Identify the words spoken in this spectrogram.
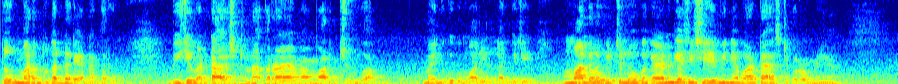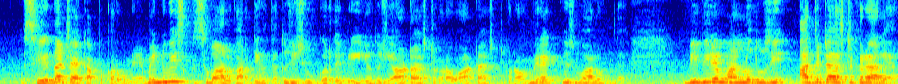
ਤੋ ਮਰਨ ਤੋਂ ਤਾਂ ਡਰਿਆ ਨਾ ਕਰੋ, ਵੀ ਜੇ ਮੈਂ ਟੈਸਟ ਨਾ ਕਰਾਇਆ, ਮੈਂ ਮਰ ਜਾਊਂਗਾ, ਮੈਨੂੰ ਕੋਈ ਬਿਮਾਰੀ ਨਾ ਲੱਗ ਜੇ। ਮੰਨ ਲਓ ਵਿੱਚ ਲੋਕ ਕਹਿਣਗੇ, ਅਸੀਂ 6 ਮਹੀਨੇ ਬਾਅਦ ਟੈਸਟ ਕਰਾਉਣੇ ਆ। ਸਿਹਤ ਦਾ ਚੈੱਕਅਪ ਕਰਾਉਣੇ ਆ। ਮੈਨੂੰ ਵੀ ਸਵਾਲ ਕਰਦੇ ਹੁੰਦੇ ਆ, ਤੁਸੀਂ ਸ਼ੂਗਰ ਦੇ ਮਰੀਜ਼ ਹੋ ਤੁਸੀਂ ਆਹ ਟੈਸਟ ਕਰਾਓ ਆਹ ਟੈਸਟ ਕਰਾਓ। ਮੇਰਾ ਇੱਕੋ ਹੀ ਸਵਾਲ ਹੁੰਦਾ ਵੀ ਵੀਰੇ ਮੰਨ ਲਓ ਤੁਸੀਂ ਅੱਜ ਟੈਸਟ ਕਰਾ ਲਿਆ।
